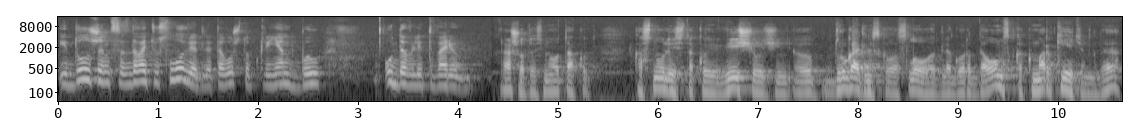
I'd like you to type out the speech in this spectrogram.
и должен создавать условия для того, чтобы клиент был удовлетворен. Хорошо, то есть мы вот так вот коснулись такой вещи очень э, другательского слова для города Омск, как маркетинг, да,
